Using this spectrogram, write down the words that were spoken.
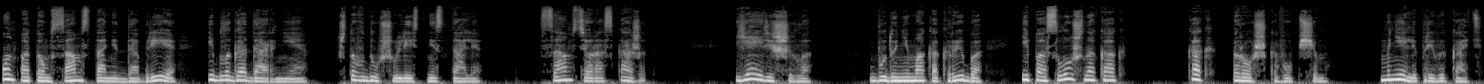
он потом сам станет добрее и благодарнее, что в душу лезть не стали. Сам все расскажет. Я и решила, буду нема как рыба и послушна как... как рожка в общем. Мне ли привыкать?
